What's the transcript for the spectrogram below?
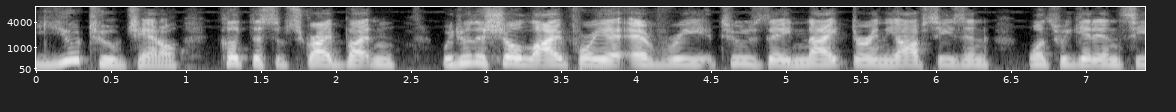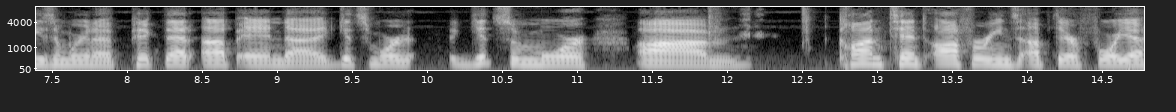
YouTube channel. Click the subscribe button. We do the show live for you every Tuesday night during the off season. Once we get in season, we're going to pick that up and uh, get some more get some more um, content offerings up there for you.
